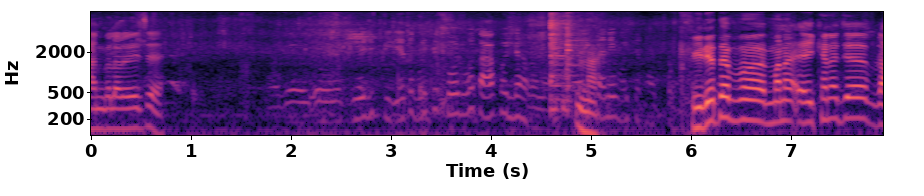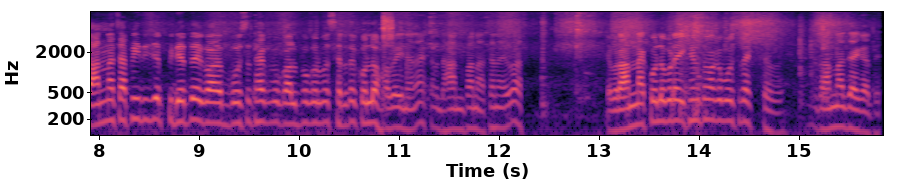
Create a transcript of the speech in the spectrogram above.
ধানগুলো রয়েছে। না। ফিরেতে মানে এইখানে যে রান্না চাপিয়ে দিয়ে যে ফিরেতে বসে থাকব গল্প করব সেটা তো করলে হবেই না না? কারণ ধান ফান আছে না এবার? এবার রান্না করলে পরে এইখানে তোমাকে বসে থাকতে হবে রান্নার জায়গাতে।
